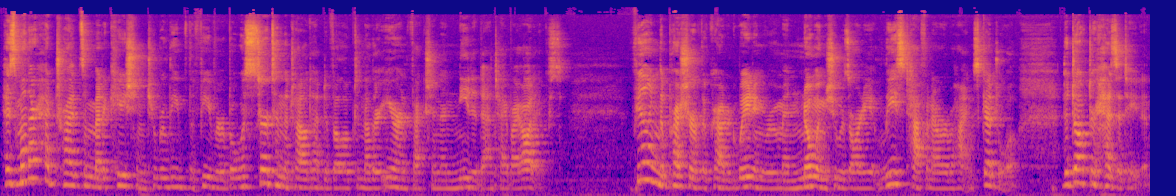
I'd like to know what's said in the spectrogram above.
His mother had tried some medication to relieve the fever, but was certain the child had developed another ear infection and needed antibiotics. Feeling the pressure of the crowded waiting room and knowing she was already at least half an hour behind schedule, the doctor hesitated.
